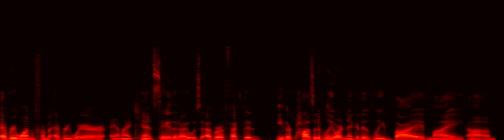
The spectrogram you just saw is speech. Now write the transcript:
everyone from everywhere, and I can't say that I was ever affected either positively or negatively by my um,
